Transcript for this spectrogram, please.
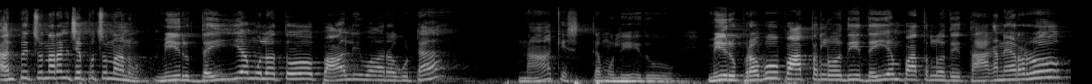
అనిపించున్నారని చెప్పుచున్నాను. మీరు దయ్యములతో పాలివారగుట నాకిష్టము లేదు. మీరు ప్రభు పాత్రలోది దయ్యం పాత్రలోది తాగనేరరు.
